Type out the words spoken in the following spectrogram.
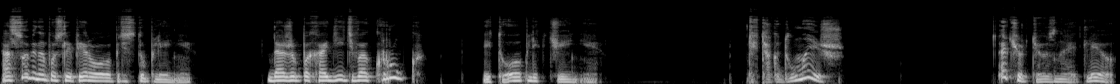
особенно после первого преступления. Даже походить вокруг — и то облегчение. Ты так думаешь? А черт его знает, Лео.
